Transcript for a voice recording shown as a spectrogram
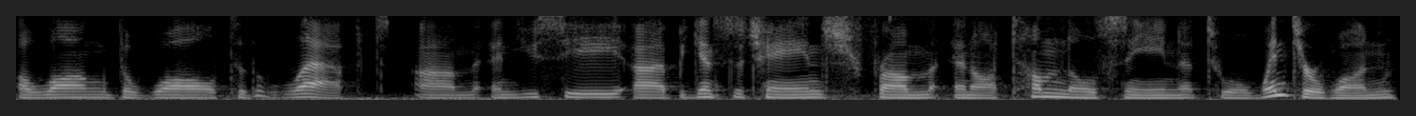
along the wall to the left, um, and you see uh, it begins to change from an autumnal scene to a winter one.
